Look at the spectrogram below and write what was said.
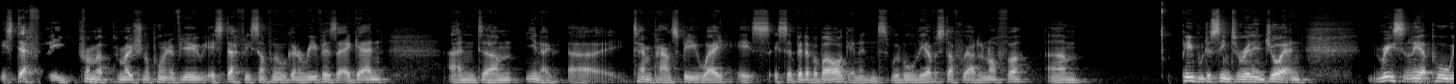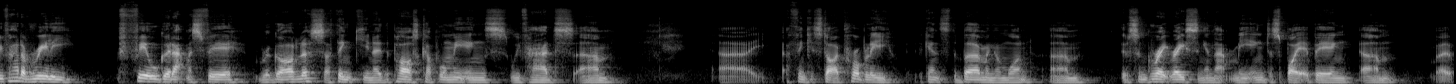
it's definitely, from a promotional point of view, it's definitely something we're going to revisit again. And um, you know, uh, ten pound speedway, it's it's a bit of a bargain, and with all the other stuff we had on offer, um, people just seem to really enjoy it. And recently at Poole, we've had a really feel good atmosphere regardless. I think, you know, the past couple of meetings we've had, um, uh, I think it started probably against the Birmingham one. Um, there was some great racing in that meeting, despite it being um, a,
